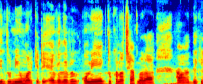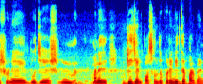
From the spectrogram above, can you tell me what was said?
কিন্তু নিউ মার্কেটে অ্যাভেলেবেল অনেক দোকান আছে আপনারা দেখে শুনে বুঝে মানে ডিজাইন পছন্দ করে নিতে পারবেন।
